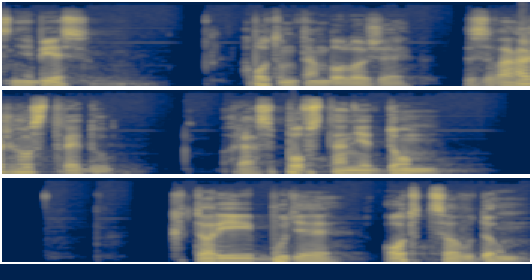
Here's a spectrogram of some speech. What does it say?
z nebies. A potom tam bolo, že z vášho stredu raz povstane dom, ktorý bude otcov dom.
